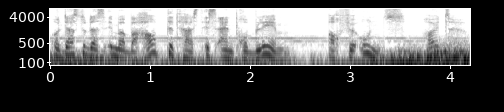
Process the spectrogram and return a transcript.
Und dass du das immer behauptet hast, ist ein Problem. Auch für uns, heute.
